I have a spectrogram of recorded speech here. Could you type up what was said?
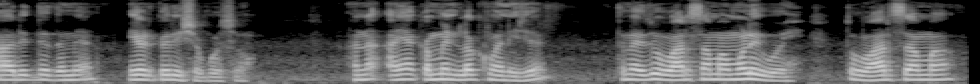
આ રીતે તમે એડ કરી શકો છો. અને અહીંયા કમેન્ટ લખવાની છે. તમે જો વારસામાં મળ્યું હોય તો વારસામાં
